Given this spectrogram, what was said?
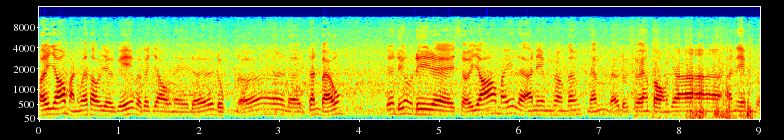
thấy gió mạnh quá thôi, giờ ghé về cái chầu này để đục, đỡ để tránh bão chứ nếu mà đi là sợ gió mấy là anh em không đảm bảo được sự an toàn cho anh em được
